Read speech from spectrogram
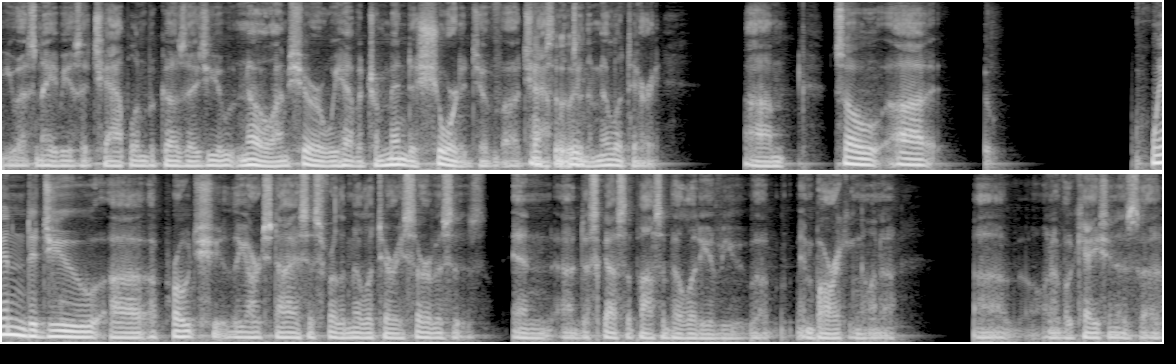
U.S. Navy as a chaplain because, as you know, I'm sure we have a tremendous shortage of uh, chaplains Absolutely. in the military. Um, so, uh, when did you uh, approach the Archdiocese for the military services and uh, discuss the possibility of you uh, embarking on a uh, on a vocation as a,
